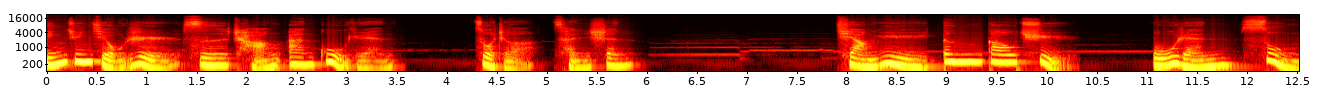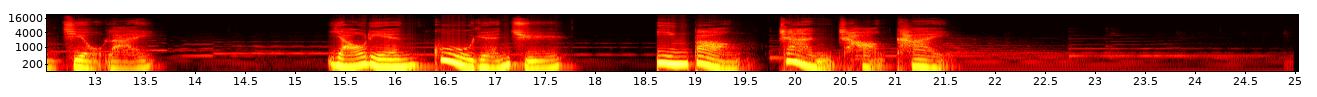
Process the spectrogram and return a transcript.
行军九日思长安故园，作者岑参。抢欲登高去，无人送酒来。遥怜故园菊，应傍战场开。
